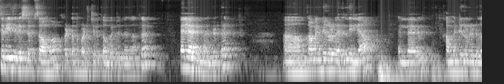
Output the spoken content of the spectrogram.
ചെറിയ ചെറിയ സ്റ്റെപ്സ് ആകുമ്പോൾ പെട്ടെന്ന് പഠിച്ചെടുക്കാൻ പറ്റും നിങ്ങൾക്ക്. എല്ലാവരും കണ്ടിട്ട് കമന്റുകൾ വരുന്നില്ല. എല്ലാവരും കമന്റുകൾ ഇടുക.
